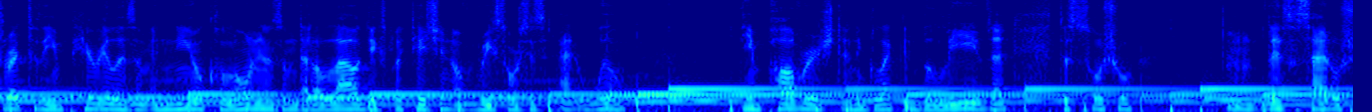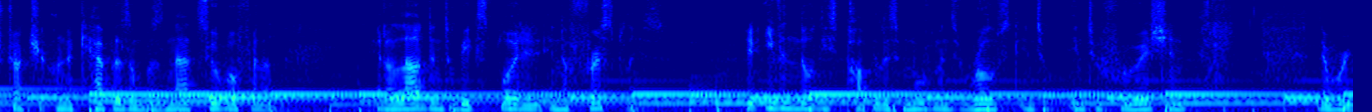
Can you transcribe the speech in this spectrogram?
threat to the imperialism and neo-colonialism that allowed the exploitation of resources at will. The impoverished and neglected believed that the social the societal structure under capitalism was not suitable for them. It allowed them to be exploited in the first place. Yet even though these populist movements rose into, into fruition there were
